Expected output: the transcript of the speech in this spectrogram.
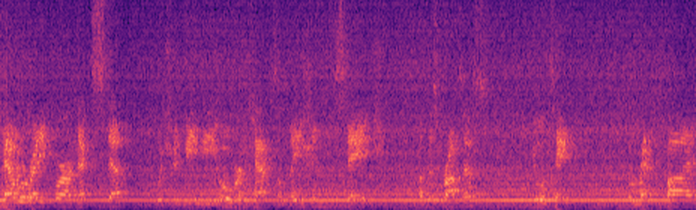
Now we're ready for our next step, which should be the over-encapsulation stage of this process. You will take the rectified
